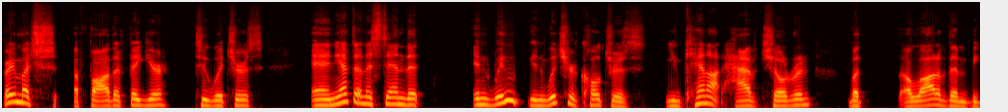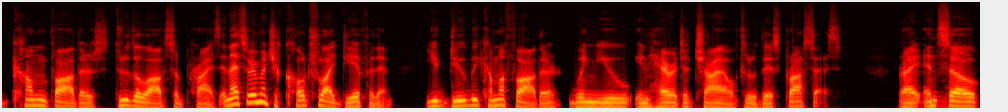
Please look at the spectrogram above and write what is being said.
very much a father figure to Witchers, and you have to understand that in win in Witcher cultures, you cannot have children, but a lot of them become fathers through the law of surprise, and that's very much a cultural idea for them. You do become a father when you inherit a child through this process, right? And mm-hmm. so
